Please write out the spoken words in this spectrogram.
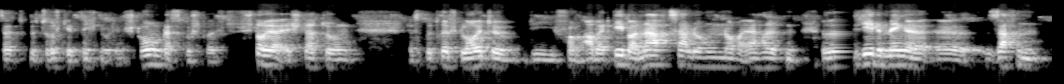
Das betrifft jetzt nicht nur den Strom, das betrifft Steuererstattung, das betrifft Leute, die vom Arbeitgeber Nachzahlungen noch erhalten. Also jede Menge äh, Sachen,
